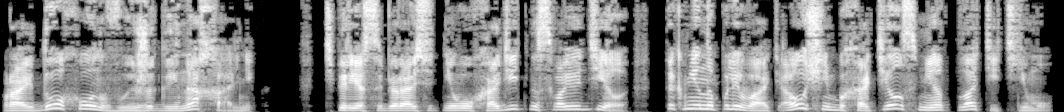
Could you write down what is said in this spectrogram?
Пройдох он выжига и нахальник. Теперь я собираюсь от него уходить на свое дело. Так мне наплевать, а очень бы хотелось мне отплатить ему.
